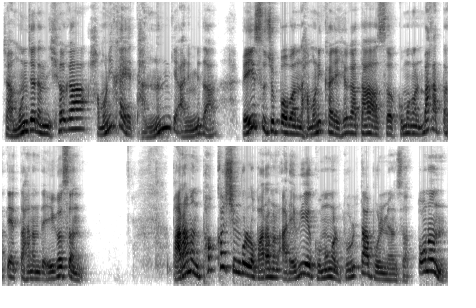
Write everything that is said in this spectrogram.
자 문제는 혀가 하모니카에 닿는 게 아닙니다. 베이스 주법은 하모니카에 혀가 닿아서 구멍을 막았다 뗐다 하는데 이것은 바람은 퍼커싱글로 바람을 아래 위에 구멍을 둘다 불면서 또는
